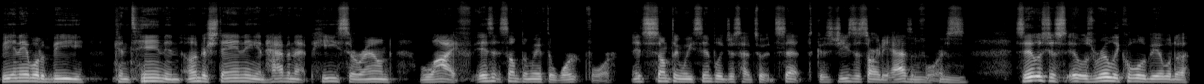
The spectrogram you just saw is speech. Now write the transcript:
Being able to be content and understanding and having that peace around life isn't something we have to work for. It's something we simply just have to accept because Jesus already has it for us. Mm-hmm. So it was just it was really cool to be able to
